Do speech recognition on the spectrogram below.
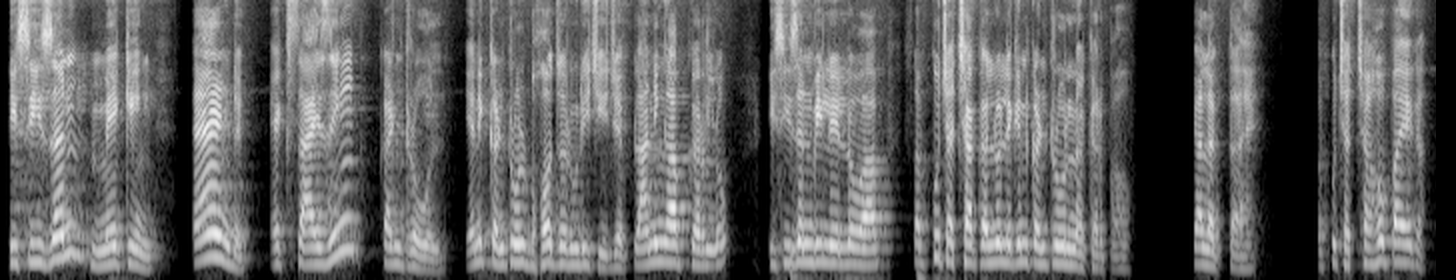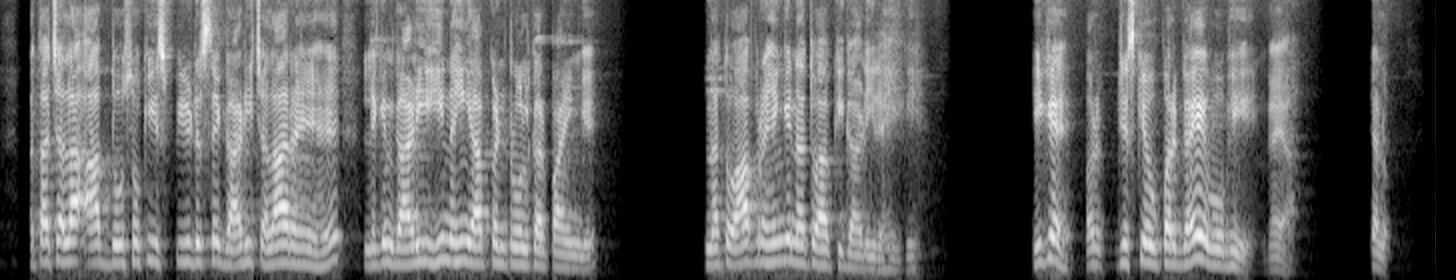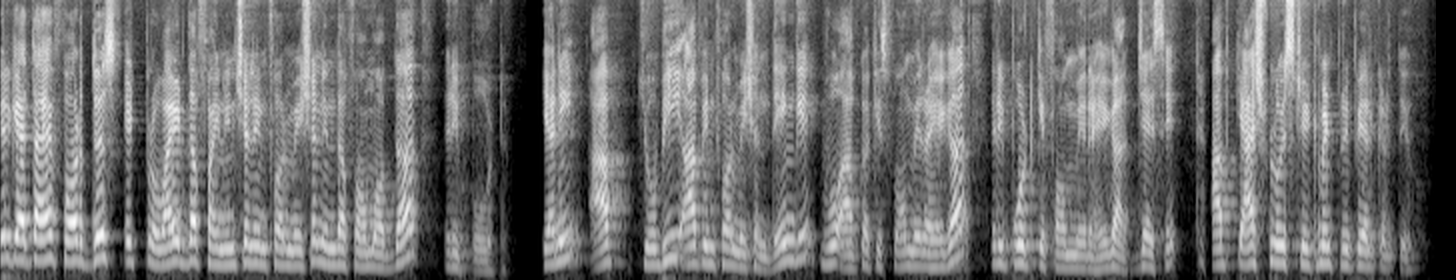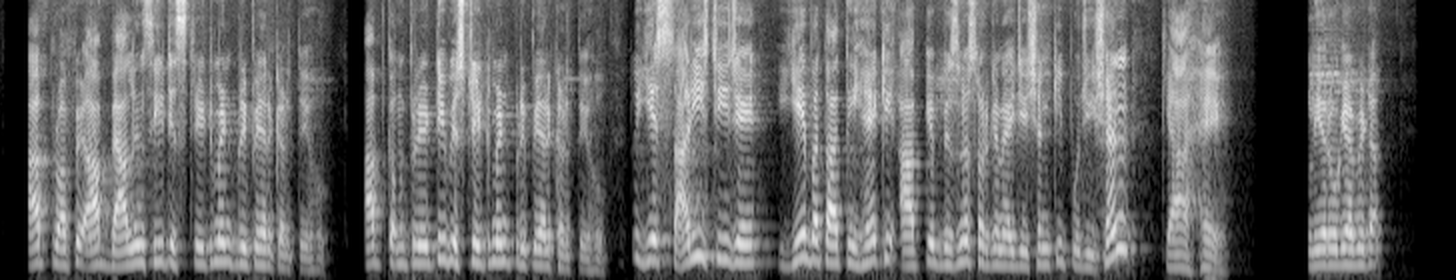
decision making and exercising control यानी कंट्रोल बहुत ज़रूरी चीज़ है। प्लानिंग आप कर लो। डिसीज़न भी ले लो आप, सब कुछ अच्छा कर लो, लेकिन कंट्रोल ना कर पाओ। क्या लगता है? सब कुछ अच्छा हो पाएगा? पता चला आप 200 की स्पीड से गाड़ी चला रहे हैं, लेकिन गाड़ी ही नहीं आप कंट्रोल कर पाएँगे। ना तो आप रहेंगे, ना तो आपकी गाड़ी रहेगी। ठीक है? और जिसके ऊपर गए, वो भी गया। चलो। फिर कहता है for this it provide the financial information in the form of the report यानी आप जो भी आप इंफॉर्मेशन देंगे, वो आपका किस फॉर्म में रहेगा? रिपोर्ट के फॉर्म में रहेगा। जैसे आप कैश फ्लो स्टेटमेंट प्रिपेयर करते हो, आप प्रॉफिट आप बैलेंस शीट स्टेटमेंट प्रिपेयर करते हो, आप कंपरेटिव स्टेटमेंट प्रिपेयर करते हो तो ये सारी चीज़ें ये बताती हैं कि आपके बिज़नेस ऑर्गेनाइजेशन की पोजीशन क्या है। क्लियर हो गया बेटा?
